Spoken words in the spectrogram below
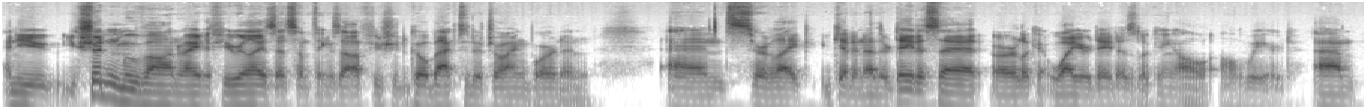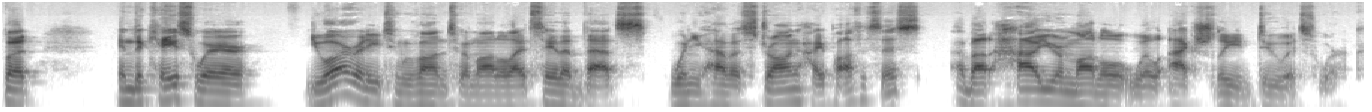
and you you shouldn't move on. Right? If you realize that something's off, you should go back to the drawing board and and sort of like get another data set or look at why your data is looking all all weird. Um, but in the case where you are ready to move on to a model, I'd say that that's when you have a strong hypothesis about how your model will actually do its work.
